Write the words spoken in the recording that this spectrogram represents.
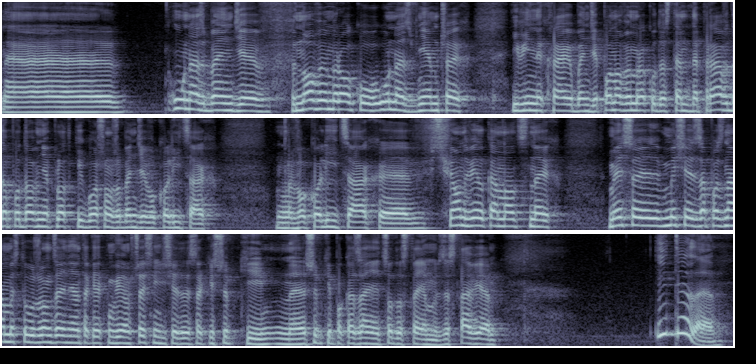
Eee, u nas będzie w nowym roku, u nas w Niemczech i w innych krajach będzie po nowym roku dostępne. Prawdopodobnie plotki głoszą, że będzie w okolicach, w okolicach e, świąt wielkanocnych. My się, my się zapoznamy z tym urządzeniem, tak jak mówiłem wcześniej, dzisiaj to jest takie szybki, e, szybkie pokazanie, co dostajemy w zestawie. I tyle.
